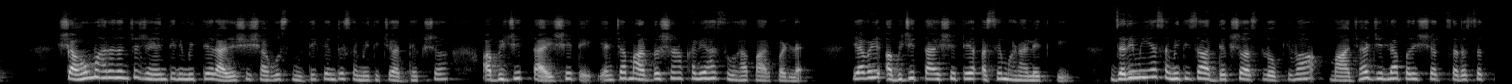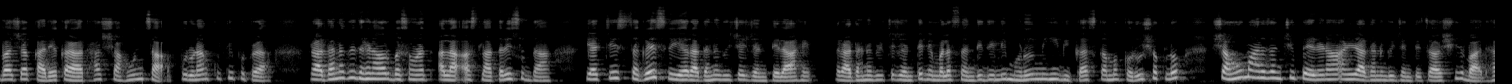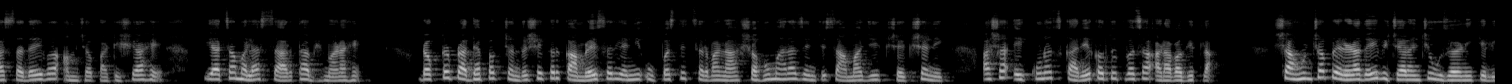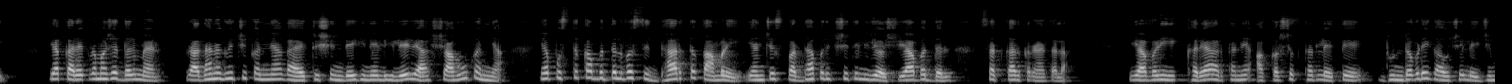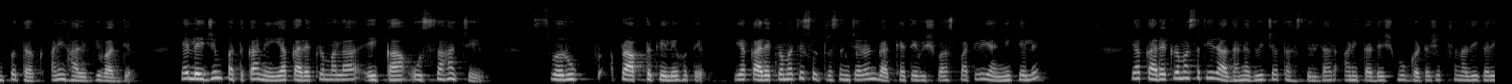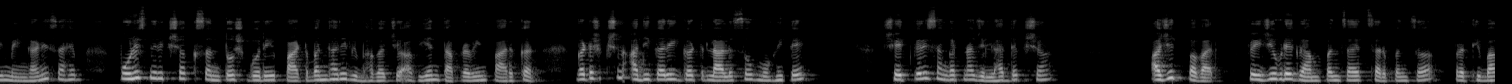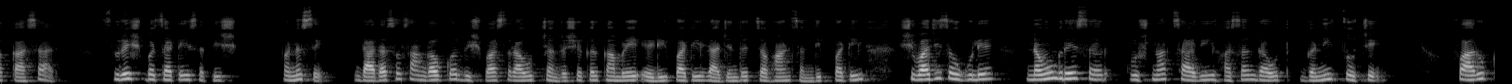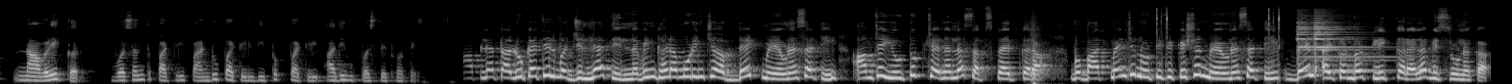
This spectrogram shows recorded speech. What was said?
शाहू महाराजांच्या जयंतीनिमित्त राजश्री शाहू स्मृती केंद्र समितीचे अध्यक्ष अभिजित तायशेटे यांच्या मार्गदर्शनाखाली हा सोहळा पार पडलाय. यावेळी अभिजित तायशेटे असे म्हणालेत की जरी मी या समितीचा अध्यक्ष असलो किंवा माझ्या जिल्हा परिषद सदस्यत्वाच्या कार्यकाळात हा शाहूंचा पूर्णाकृती पुतळा राधानगरी धरणावर बसवण्यात आला असला तरीसुद्धा याचे सगळे श्रेय राधानगरीच्या जनतेला आहे. राधानगरीच्या जनतेने मला संधी दिली म्हणून मी ही विकास कामं करू शकलो. शाहू महाराजांची प्रेरणा आणि राधानगरी जनतेचा आशीर्वाद हा सदैव आमच्या पाठीशी आहे याचा मला सार्थ अभिमान आहे. डॉक्टर प्राध्यापक चंद्रशेखर कांबळे सर यांनी उपस्थित सर्वांना शाहू महाराज यांचे सामाजिक शैक्षणिक अशा एकूणच कार्यकर्तृत्वाचा आढावा घेतला. शाहूंच्या प्रेरणादायी विचारांची उजळणी केली. या कार्यक्रमाच्या दरम्यान राधानगरीची कन्या गायत्री शिंदे हिने लिहिलेल्या शाहू कन्या या पुस्तकाबद्दल व सिद्धार्थ कांबळे यांचे स्पर्धा परीक्षेतील यश याबद्दल सत्कार करण्यात आला. यावेळी खऱ्या अर्थाने आकर्षक ठरले ते धुंडवडे गावचे लेझिम पथक आणि हालकी वाद्य. या लेझिम पथकाने या कार्यक्रमाला एका उत्साहाचे स्वरूप प्राप्त केले होते. या कार्यक्रमाचे सूत्रसंचालन व्याख्याते विश्वास पाटील यांनी केले. या कार्यक्रमासाठी राधानगरीच्या तहसीलदार अनिता देशमुख गटशिक्षण अधिकारी मेंगाणे साहेब पोलीस निरीक्षक संतोष गोरे पाटबंधारे विभागाचे अभियंता प्रवीण पारकर गटशिक्षण अधिकारी गट लालसो मोहिते शेतकरी संघटना जिल्हाध्यक्ष अजित पवार फेजिवडे ग्रामपंचायत सरपंच प्रतिभा कासार सुरेश बचाटे सतीश फणसे दादासाहेब सांगावकर विश्वास राऊत चंद्रशेखर कांबळे एडी पाटील राजेंद्र चव्हाण संदीप पाटील शिवाजी चौगुले नवंगरे सर कृष्णात साळवी हसन राऊत गणित चोचे फारुख नावळेकर वसंत पाटील पांडू पाटील दीपक पाटील आदी उपस्थित होते. आपल्या तालुक्यातील व जिल्ह्यातील नवीन घडामोडींचे अपडेट मिळवण्यासाठी आमच्या यूट्यूब चॅनलला सबस्क्राईब करा व बातम्यांचे नोटिफिकेशन मिळवण्यासाठी बेल आयकॉनवर क्लिक करायला विसरू नका.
